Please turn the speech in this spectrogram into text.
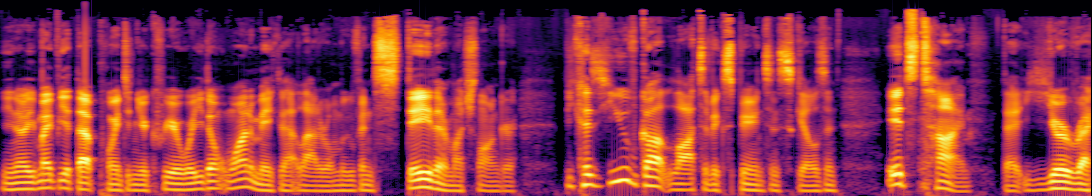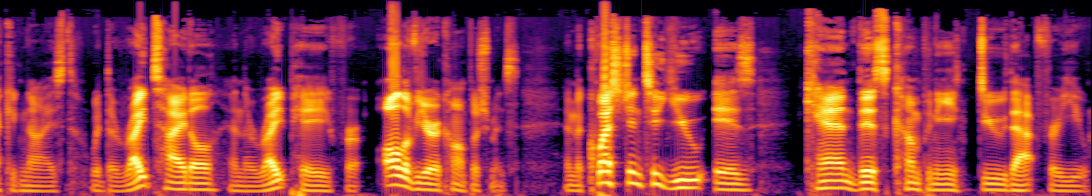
You know, you might be at that point in your career where you don't want to make that lateral move and stay there much longer because you've got lots of experience and skills, and it's time that you're recognized with the right title and the right pay for all of your accomplishments. And the question to you is can this company do that for you?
